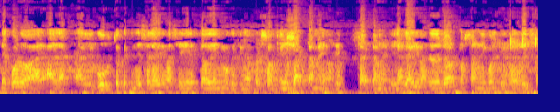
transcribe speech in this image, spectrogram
De acuerdo al gusto que tiene esa lágrima sería el estado de ánimo que tiene la persona. Exactamente, exactamente. Las lágrimas de dolor no son igual que las de risa,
